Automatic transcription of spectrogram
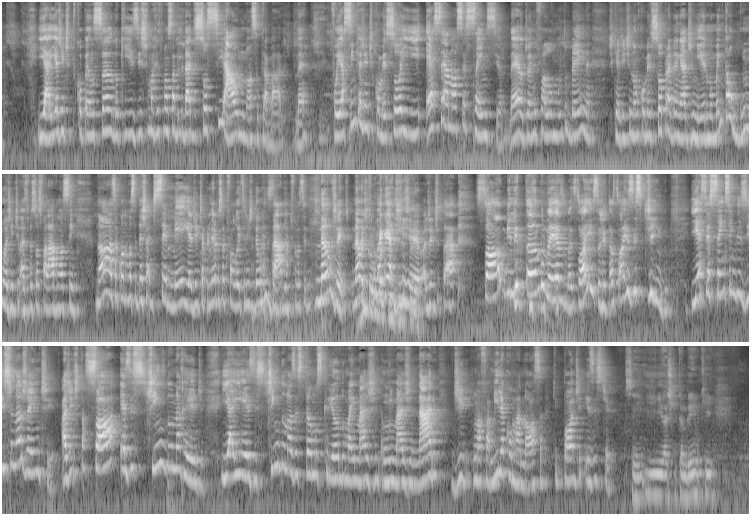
E aí a gente ficou pensando que existe uma responsabilidade social no nosso trabalho, né? Sim. Foi assim que a gente começou e essa é a nossa essência, né? O Johnny falou muito bem, né? De que a gente não começou para ganhar dinheiro, momento algum a gente, as pessoas falavam assim: "Nossa, quando você deixar de ser meia", a gente a primeira pessoa que falou isso, a gente deu risada, a gente falou assim: "Não, gente, não, a gente não vai ganhar dinheiro. A gente tá só militando mesmo, é só isso, a gente tá só existindo". E essa essência ainda existe na gente. A gente está só existindo na rede. E aí, existindo, nós estamos criando uma imagi um imaginário de uma família como a nossa que pode existir. Sim, e acho que também o que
